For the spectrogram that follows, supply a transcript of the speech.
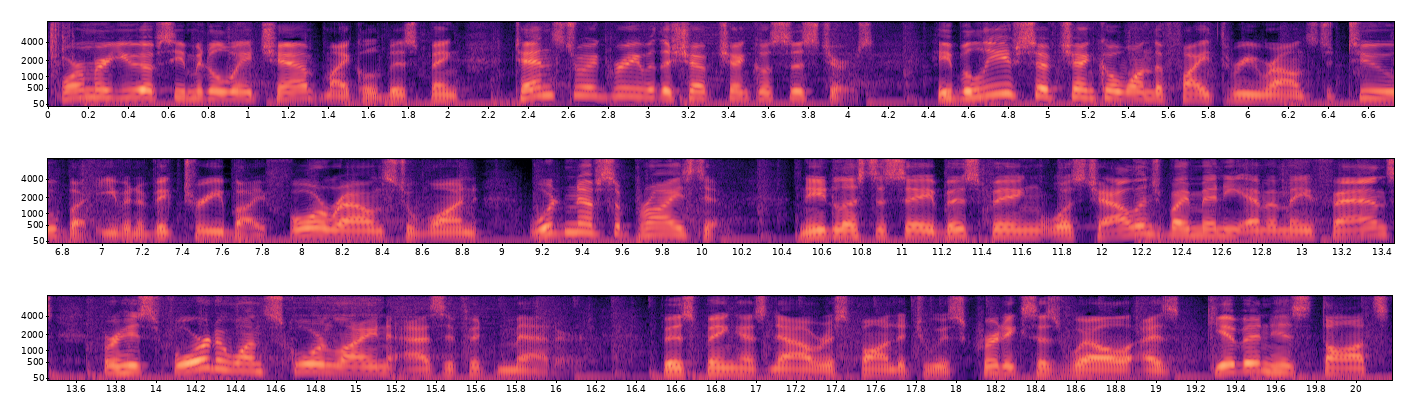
Former UFC middleweight champ Michael Bisping tends to agree with the Shevchenko sisters. He believes Shevchenko won the fight three rounds to two, but even a victory by four rounds to one wouldn't have surprised him. Needless to say, Bisping was challenged by many MMA fans for his 4 to 1 scoreline as if it mattered. Bisping has now responded to his critics as well as given his thoughts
